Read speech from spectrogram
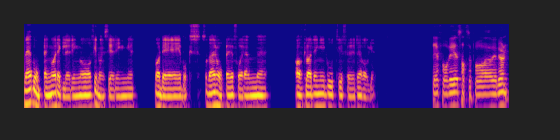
med bompenger og regulering og finansiering når det er i boks. Så der håper jeg vi får en eh, avklaring i god tid før valget. Det får vi satse på, Bjørn.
